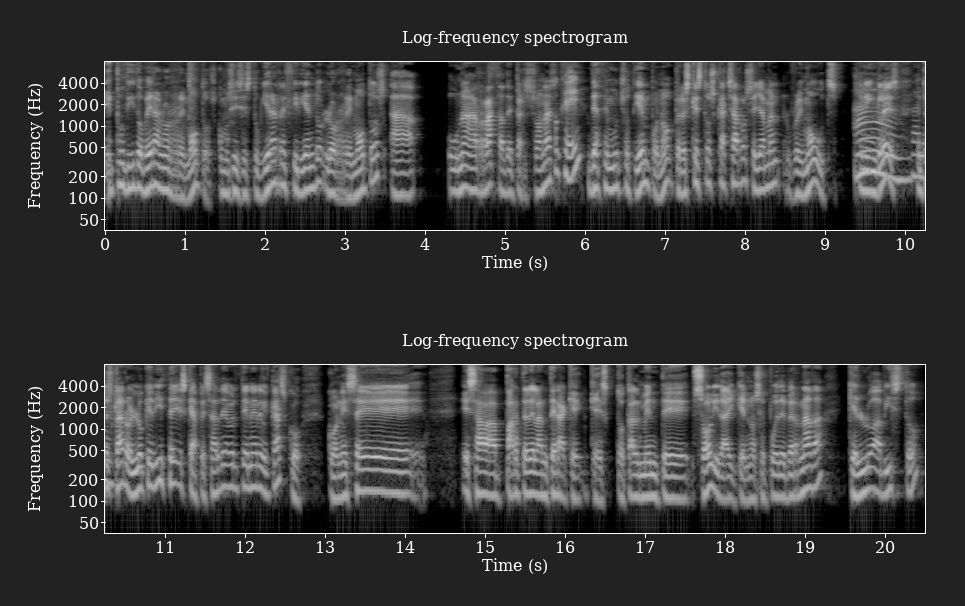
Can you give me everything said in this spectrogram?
He podido ver a los remotos, como si se estuviera refiriendo los remotos a una raza de personas de hace mucho tiempo, ¿no? Pero es que estos cacharros se llaman remotes en Ah, inglés. vale. Entonces, claro, él lo que dice es que a pesar de haber tener el casco con ese esa parte delantera que, que es totalmente sólida y que no se puede ver nada, que él lo ha visto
